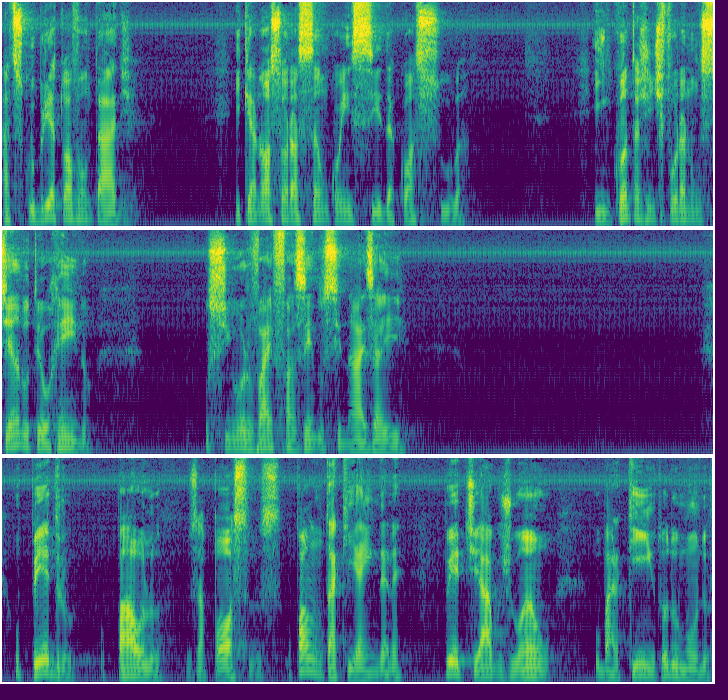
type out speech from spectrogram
a descobrir a tua vontade e que a nossa oração coincida com a sua. E enquanto a gente for anunciando o teu reino, o Senhor vai fazendo sinais aí. O Pedro, o Paulo, os apóstolos, o Paulo não está aqui ainda, né? Pedro, Tiago, João, o barquinho, todo mundo.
